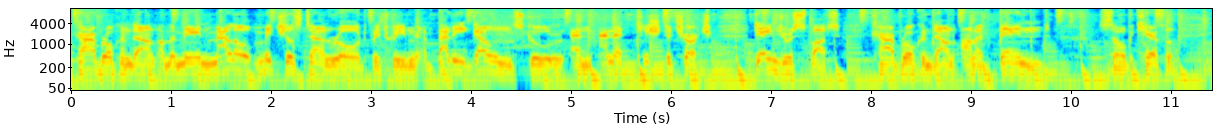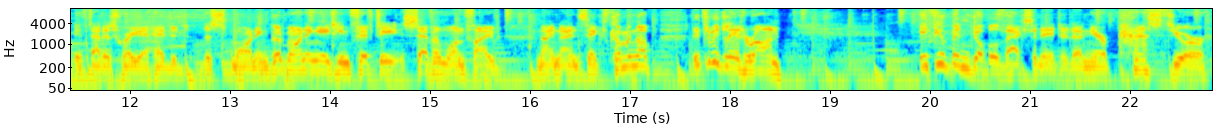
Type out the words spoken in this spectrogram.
Car broken down on the main Mallow Mitchelstown Road between Ballygown School and Annakisha Church. Dangerous spot. Car broken down on a bend. So be careful if that is where you're headed this morning. Good morning, 1850 715 996. Coming up a little bit later on. If you've been double vaccinated and you're past your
